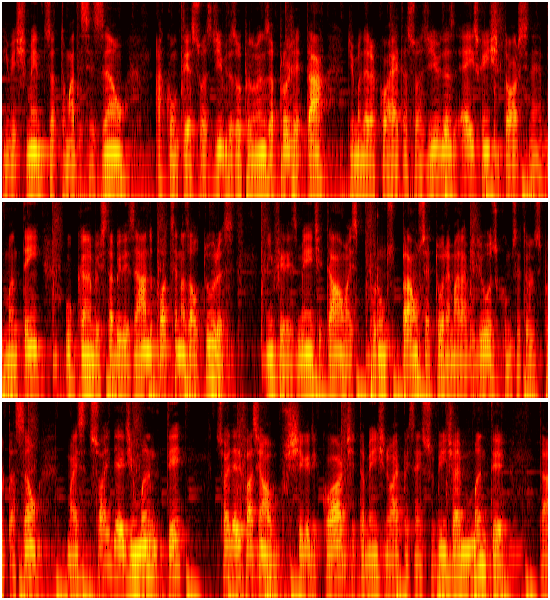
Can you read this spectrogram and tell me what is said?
investimentos, a tomar decisão, a conter as suas dívidas, ou pelo menos a projetar de maneira correta as suas dívidas. É isso que a gente torce, né? Mantém o câmbio estabilizado, pode ser nas alturas, infelizmente e tal, mas para um, um setor é maravilhoso, como o setor de exportação, mas só a ideia de manter, só a ideia de falar assim, ó, chega de corte, também a gente não vai pensar em subir, a gente vai manter, tá?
